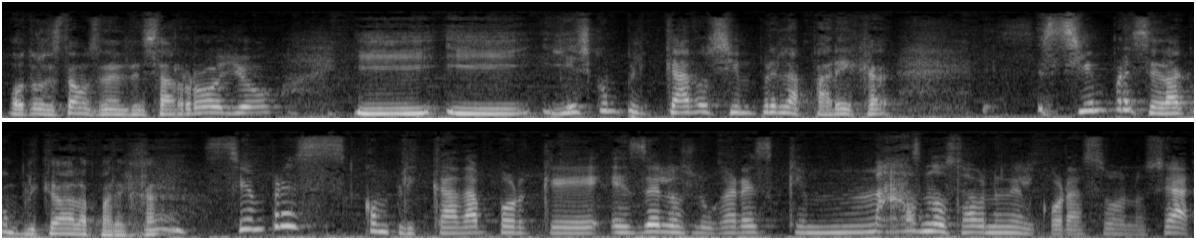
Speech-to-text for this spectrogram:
otros estamos en el desarrollo y, y- y es complicado siempre la pareja. ¿Siempre será complicada la pareja? Siempre es complicada porque es de los lugares que más nos abren el corazón, o sea,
